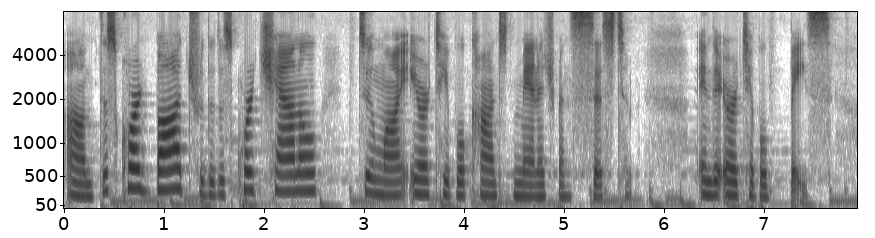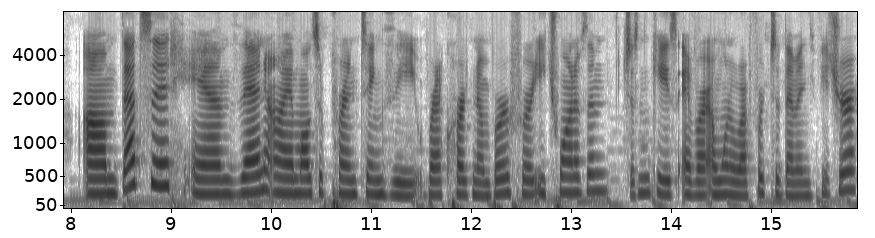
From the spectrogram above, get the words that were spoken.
um, discord bot through the discord channel to my airtable content management system in the airtable base um, that's it, and then I am also printing the record number for each one of them, just in case ever I want to refer to them in the future.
